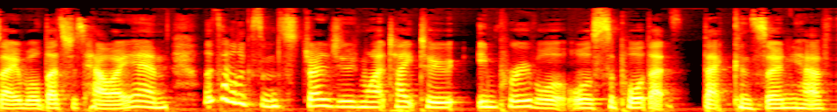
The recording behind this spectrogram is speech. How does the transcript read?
say, well, that's just how I am, let's have a look at some strategies we might take to improve or, or support that that concern you have.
